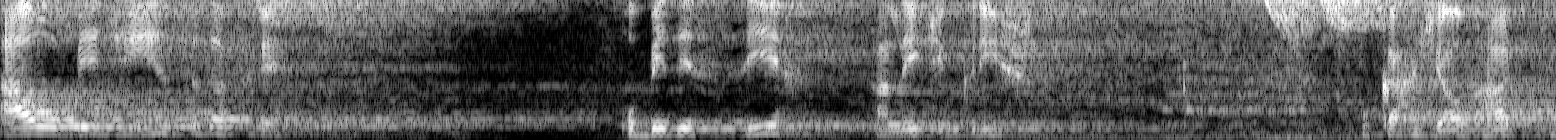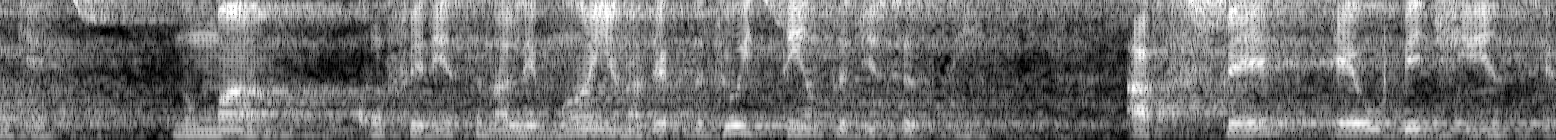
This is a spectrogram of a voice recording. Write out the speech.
à obediência da fé, obedecer à lei de Cristo. O cardeal Ratzinger, numa conferência na Alemanha na década de 80, disse assim: a fé é obediência.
